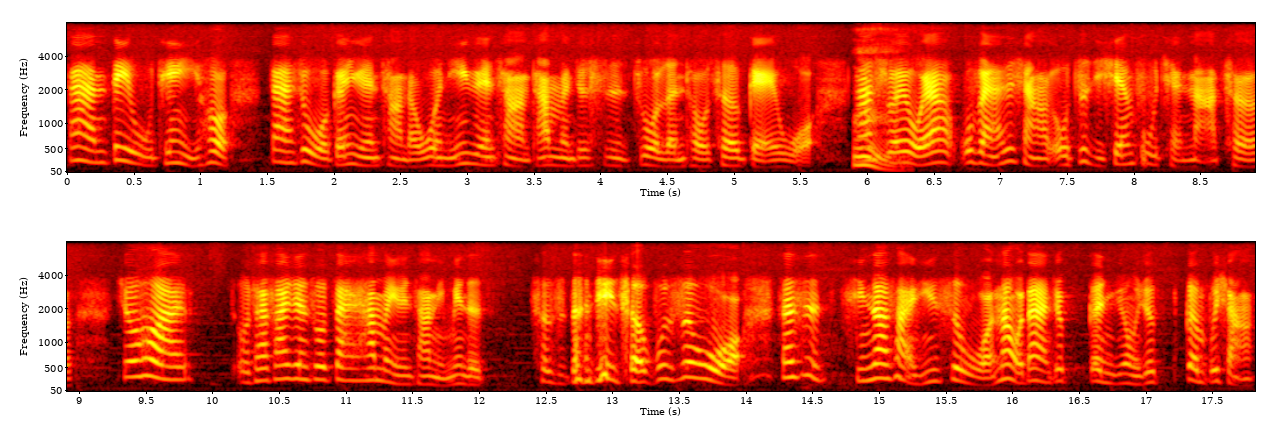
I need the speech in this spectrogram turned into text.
当然第五天以后，当然是我跟原厂的问题，因为原厂他们就是坐人头车给我，那嗯所以我要我本来是想我自己先付钱拿车，就后来我才发现说，在他们原厂里面的车子登记者不是我，但是行照上已经是我，那我当然就更冤，我就更不想，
